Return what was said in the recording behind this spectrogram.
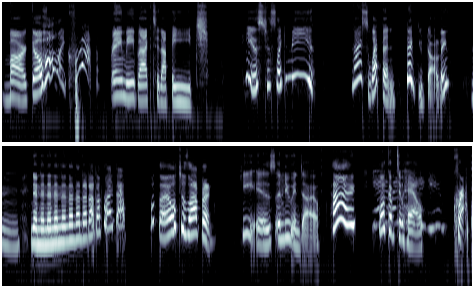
Marco, holy crap! Bring me back to the beach. He is just like me. Nice weapon. Thank you, darling. Hmm. No, no, no, no, no, no, no, no, no, no, that. What the hell just happened? He is a new Indile. Hi! Welcome to hell. Crap.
